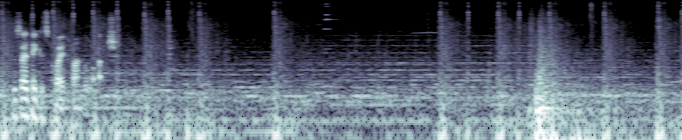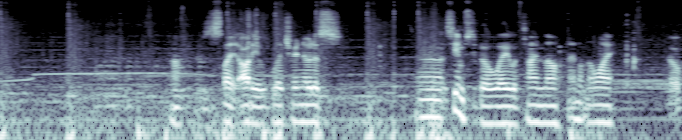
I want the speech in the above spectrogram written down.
Because I think it's quite fun to watch. Oh, there's a slight audio glitch I notice. Uh, it seems to go away with time though. I don't know why. Oh.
